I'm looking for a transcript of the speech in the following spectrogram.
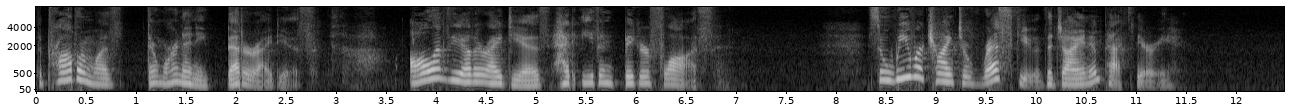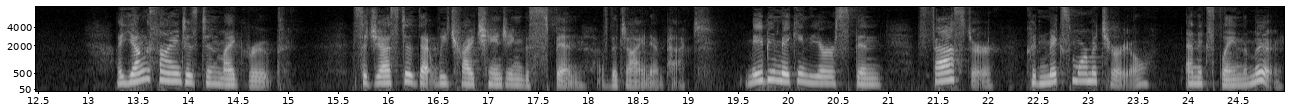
The problem was there weren't any better ideas. All of the other ideas had even bigger flaws. So we were trying to rescue the giant impact theory. A young scientist in my group suggested that we try changing the spin of the giant impact. Maybe making the Earth spin faster could mix more material and explain the moon.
